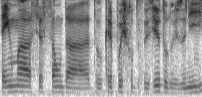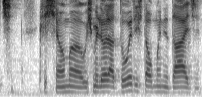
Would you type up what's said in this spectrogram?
tem uma seção da, do Crepúsculo dos Ídolos, do Nietzsche, que se chama Os Melhoradores da Humanidade,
